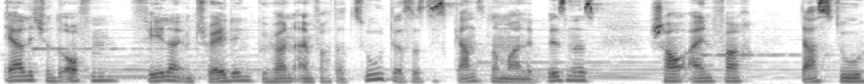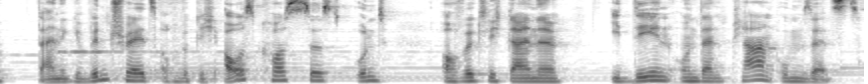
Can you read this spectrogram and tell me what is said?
ehrlich und offen, Fehler im Trading gehören einfach dazu, das ist das ganz normale Business. Schau einfach, dass du deine Gewinntrades auch wirklich auskostest und auch wirklich deine Ideen und deinen Plan umsetzt.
